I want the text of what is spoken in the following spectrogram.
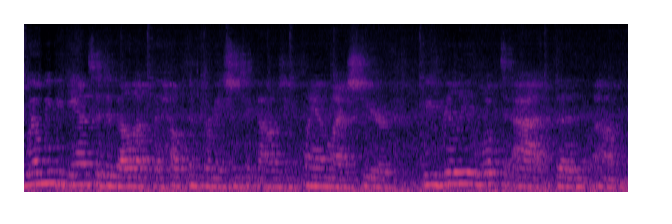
when we began to develop the health information technology plan last year, we really looked at the, um,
